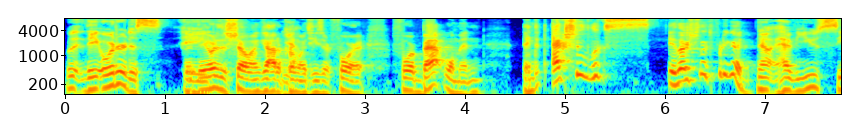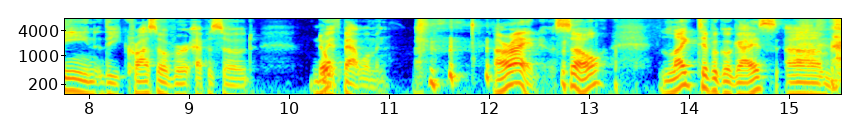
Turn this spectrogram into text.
They ordered us a, They ordered the show and got a promo Yeah. teaser for it for Batwoman, and it actually looks. It actually looks pretty good. Now, have you seen the crossover episode Nope. with Batwoman? All right. So, like typical guys, um,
